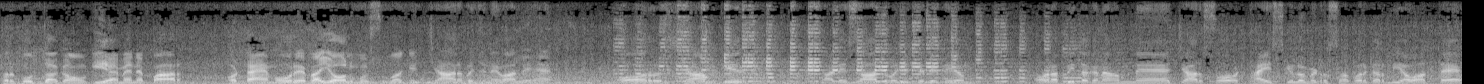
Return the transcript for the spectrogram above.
खरगोदा गाँव की है मैंने पार. और टाइम हो रहा है भाई ऑलमोस्ट सुबह के चार बजने वाले हैं. और शाम के साढ़े सात बजे चले थे हम. और अभी तक ना हमने चार सौ अट्ठाईस किलोमीटर सफ़र कर लिया हुआ तय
